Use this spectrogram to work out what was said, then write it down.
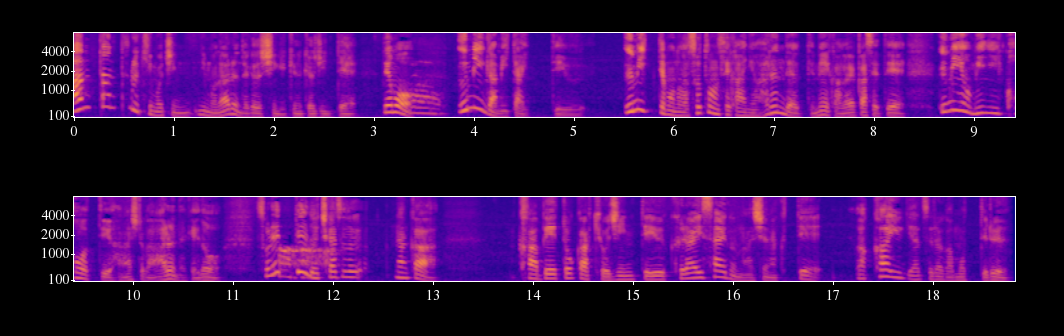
暗淡たる気持ちにもなるんだけど、進撃の巨人って。でも、海が見たいっていう、海ってものが外の世界にはあるんだよって目輝かせて、海を見に行こうっていう話とかあるんだけど、それってどっちかというと、なんか、壁とか巨人っていう暗いサイドの話じゃなくて、若い奴らが持ってる、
